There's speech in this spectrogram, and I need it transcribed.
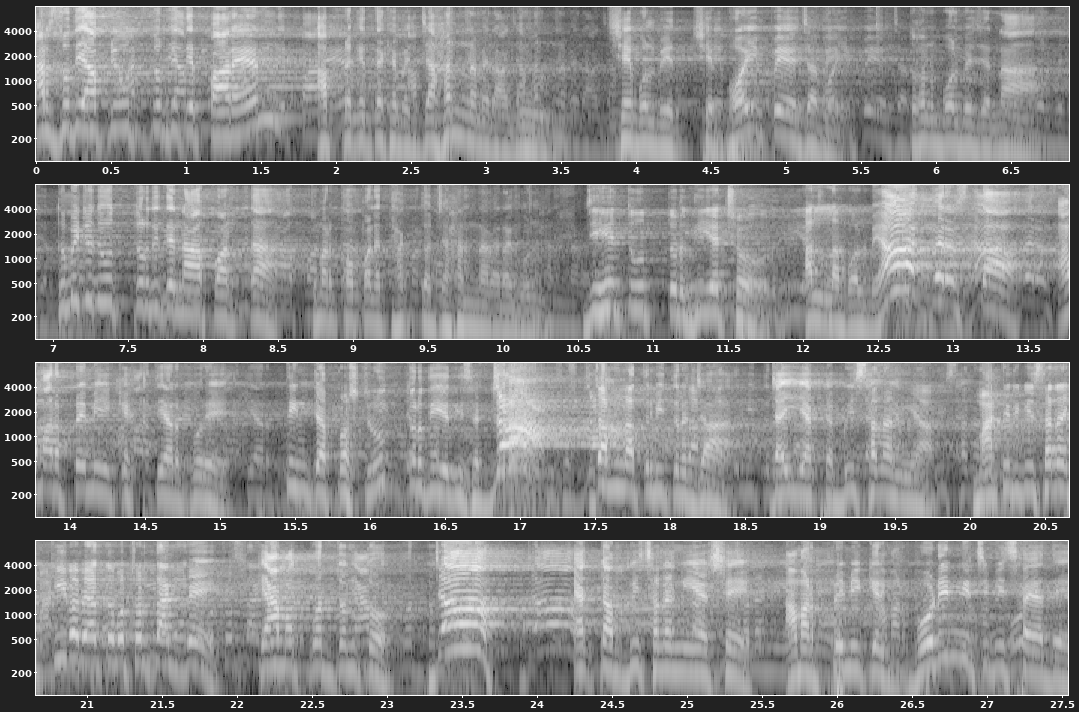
আর যদি আপনি উত্তর দিতে পারেন, আপনাকে দেখাবে জাহান্নামের আগুন। সে বলবে, সে ভয় পেয়ে যাবে। তখন বলবে যে, না, তুমি যদি উত্তর দিতে না পারতা, তোমার কপালে থাকতো জাহান্নামের আগুন। যেহেতু উত্তর দিয়েছ, আল্লাহ বলবে আমার প্রেমিক এখতিয়ার করে তিনটা প্রশ্নের উত্তর দিয়ে দিয়েছে। যা, জান্নাতের ভিতরে যা, যাই একটা বিছানা নিয়া, মাটির বিছানায় কীভাবে এত বছর থাকবে? কেমন পর্যন্ত যা একটা বিছানা নিয়ে এসে আমার প্রেমিকের বডির নিচে বিছায়া দে।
